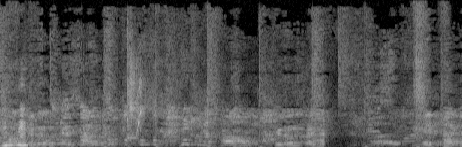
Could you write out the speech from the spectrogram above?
그 정도까지 가는 거. 어, 그 정도까지. 아, 애타게.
